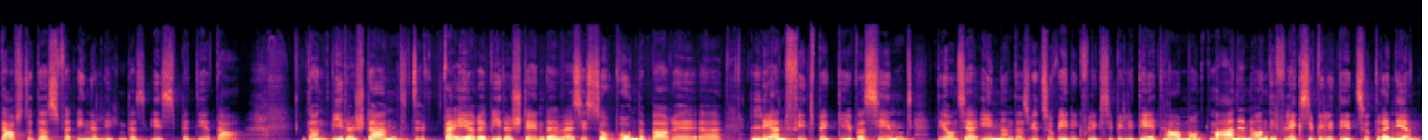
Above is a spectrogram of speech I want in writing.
darfst du das verinnerlichen, das ist bei dir da. Dann Widerstand, feiere Widerstände, weil sie so wunderbare äh, Lernfeedbackgeber sind, die uns erinnern, dass wir zu wenig Flexibilität haben und mahnen an, die Flexibilität zu trainieren.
